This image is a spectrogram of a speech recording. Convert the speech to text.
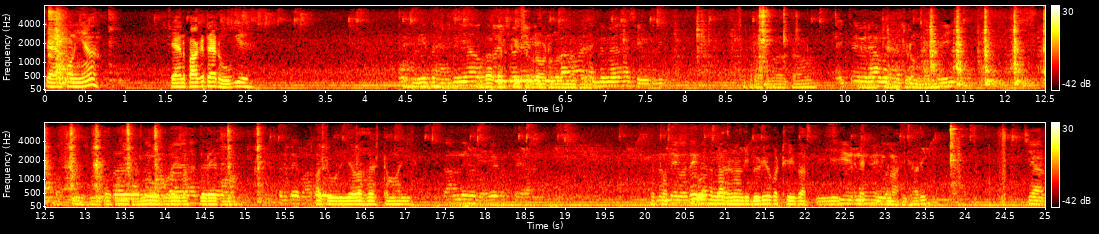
ਚੈਨ ਪਾਉਣੀ ਆ। ਚੈਨ ਪਾ ਕੇ ਟਾਇਟ ਹੋਊਗੀ ਇਹ। ਇਹ ਤਾਂ ਹੈ ਵੀ ਆ ਉਹਦਾ ਕਰਕੇ ਸਕਰਾਟ ਬਦਲਣਾ ਪਿਆ। ਮੈਂ ਦੀ ਬਦਲਦਾ ਹੁਣ ਇੱਥੇ ਮੇਰੇ ਚੜਾਉਣਾ ਸਹੀ। ਬਾਕੀ ਉਸ ਦਾ ਕੰਮ ਕਰਨੀ ਪੂਰਾ ਹੀ ਬਸ ਗੜੇ ਪਾਉਣਾ ਆ ਚੂਰੀ ਵਾਲਾ ਸਿਸਟਮ ਆ ਜੀ। ਕੰਮ ਨਹੀਂ ਹੋਣੀ ਇਹ ਇਹ ਬੰਦੇ ਉਹਦੇ ਤਾਂ ਦੋ ਤਿੰਨ ਦਿਨਾਂ ਦੀ ਵੀਡੀਓ ਇਕੱਠੀ ਕਰਤੀ ਜੀ ਸ਼ੇਰ ਨੇ ਇੱਕ ਹੀ ਬਣਾਤੀ ਸਾਰੀ। ਚੱਲ।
